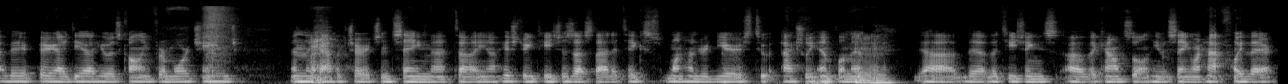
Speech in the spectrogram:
very, idea. He was calling for more change in the Catholic Church and saying that uh, you know history teaches us that it takes 100 years to actually implement mm-hmm. uh, the the teachings of the Council, and he was saying we're halfway there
